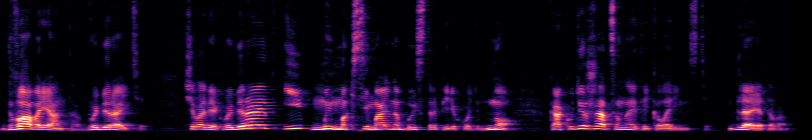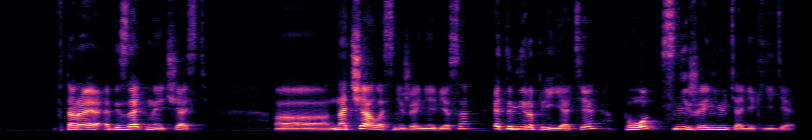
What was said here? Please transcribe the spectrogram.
Два варианта, выбирайте. Человек выбирает, и мы максимально быстро переходим. Но как удержаться на этой калорийности? Для этого вторая обязательная часть э, начало снижения веса – это мероприятие по снижению тяги к еде,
